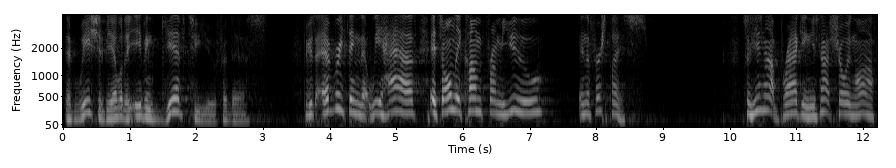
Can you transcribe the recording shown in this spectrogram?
that we should be able to even give to you for this? Because everything that we have, it's only come from you in the first place. So he's not bragging, he's not showing off,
